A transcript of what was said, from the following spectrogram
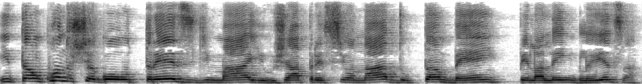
Então, quando chegou o 13 de maio, já pressionado também pela lei inglesa,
